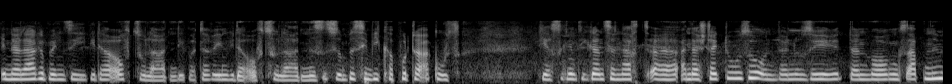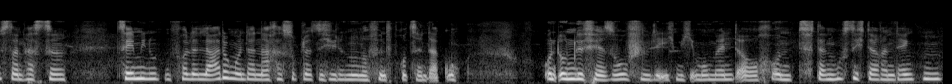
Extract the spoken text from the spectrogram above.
in der Lage bin, sie wieder aufzuladen, die Batterien wieder aufzuladen. Das ist so ein bisschen wie kaputte Akkus. Die hast du die ganze Nacht äh, an der Steckdose und wenn du sie dann morgens abnimmst, dann hast du 10 Minuten volle Ladung und danach hast du plötzlich wieder nur noch 5% Akku. Und ungefähr so fühle ich mich im Moment auch. Und dann musste ich daran denken,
